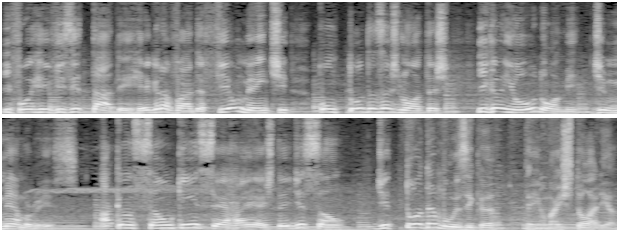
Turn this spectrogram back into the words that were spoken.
e foi revisitada e regravada fielmente com todas as notas e ganhou o nome de Memories. A canção que encerra esta edição de Toda Música tem uma história.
